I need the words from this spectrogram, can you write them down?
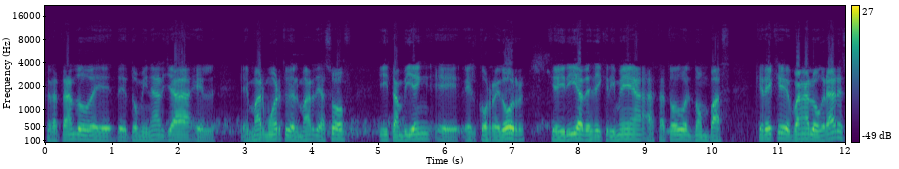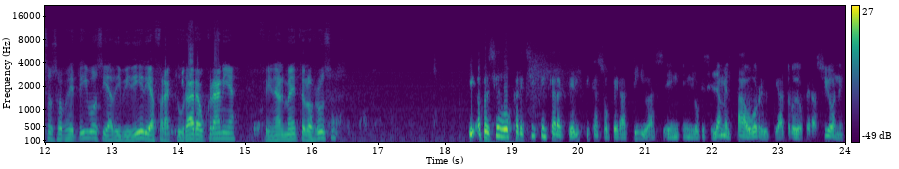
tratando de, dominar ya el, Mar Muerto y el Mar de Azov, y también eh, el corredor que iría desde Crimea hasta todo el Donbass. ¿Cree que van a lograr esos objetivos y a dividir y a fracturar a Ucrania finalmente los rusos? Eh, apreciado Oscar, existen características operativas en, lo que se llama el Tower, el teatro de operaciones,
